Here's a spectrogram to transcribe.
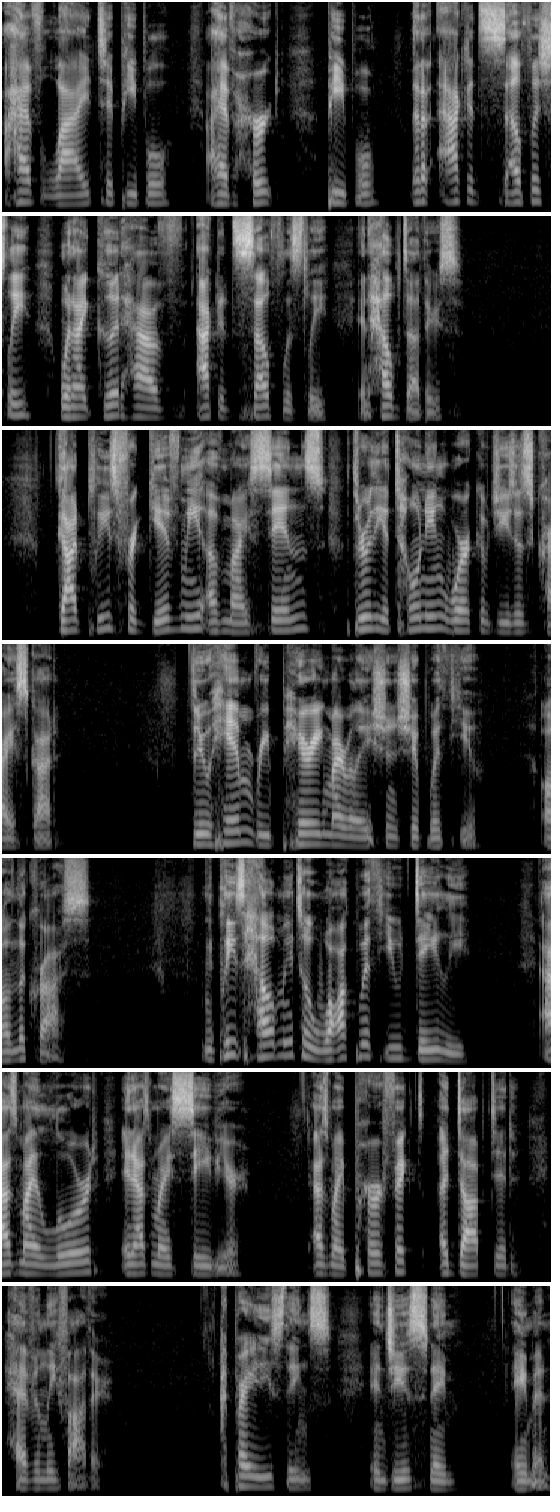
I have lied to people, I have hurt people, and I've acted selfishly when I could have acted selflessly and helped others. God, please forgive me of my sins through the atoning work of Jesus Christ, God through Him repairing my relationship with you on the cross. And please help me to walk with you daily as my Lord and as my Savior, as my perfect, adopted Heavenly Father. I pray these things in Jesus' name. Amen.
